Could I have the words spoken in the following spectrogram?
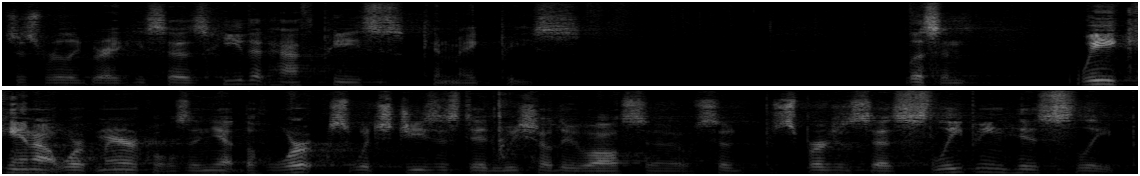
just really great. He says, He that hath peace can make peace. Listen, we cannot work miracles, and yet the works which Jesus did, we shall do also. So Spurgeon says, sleeping his sleep.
